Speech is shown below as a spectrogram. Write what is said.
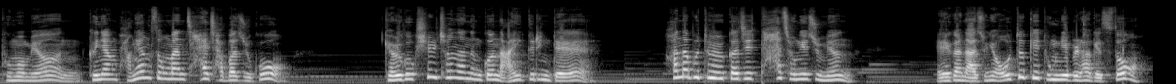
부모면 그냥 방향성만 잘 잡아주고 결국 실천하는 건 아이들인데 하나부터 열까지 다 정해주면 애가 나중에 어떻게 독립을 하겠어?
